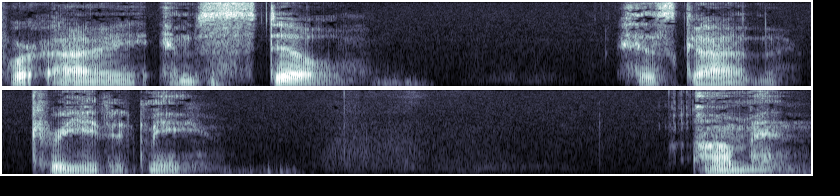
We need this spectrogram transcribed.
For I am still as God created me. Amen.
